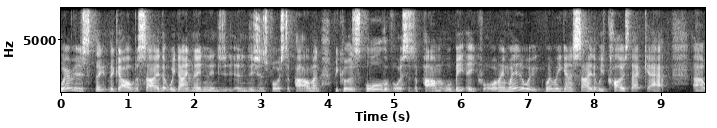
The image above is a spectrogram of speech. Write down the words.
Where is the, the goal to say that we don't need an Indigenous voice to Parliament because all the voices of Parliament will be equal? I mean, where do we, when are we going to say that we've closed that gap? Uh,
